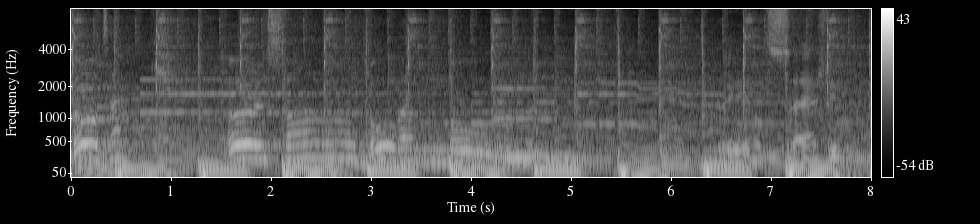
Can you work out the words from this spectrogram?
Så tack för en stad ovan molnen Det är något särskilt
